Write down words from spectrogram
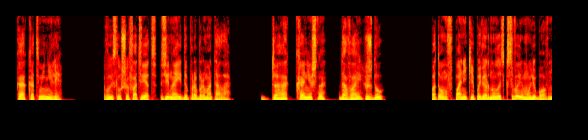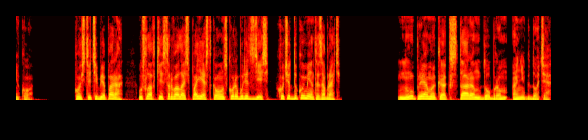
«Как отменили?» Выслушав ответ, Зинаида пробормотала. «Да, конечно. Давай, жду». Потом в панике повернулась к своему любовнику. «Костя, тебе пора. У Славки сорвалась поездка, он скоро будет здесь. Хочет документы забрать». Ну, прямо как в старом добром анекдоте.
